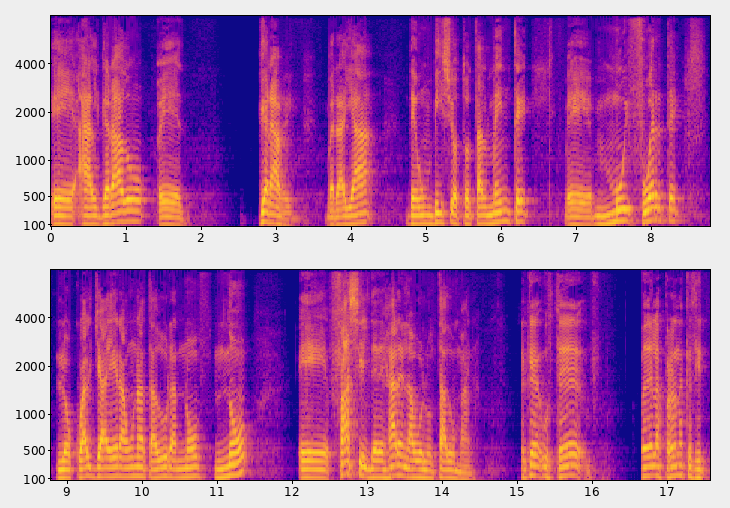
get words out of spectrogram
eh, al grado eh, grave, ¿verdad? ya de un vicio totalmente eh, muy fuerte, lo cual ya era una atadura no, no fácil de dejar en la voluntad humana. Es que usted fue de las personas que si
